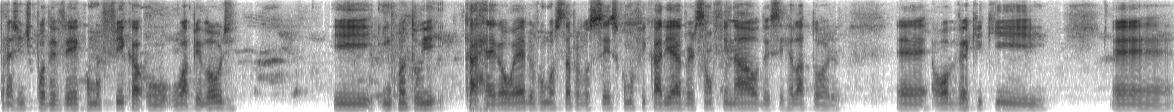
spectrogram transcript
para a gente poder ver como fica o, o upload. E enquanto carrega a web, eu vou mostrar para vocês como ficaria a versão final desse relatório. É óbvio aqui que é,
